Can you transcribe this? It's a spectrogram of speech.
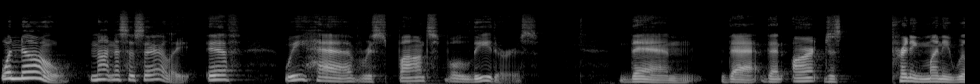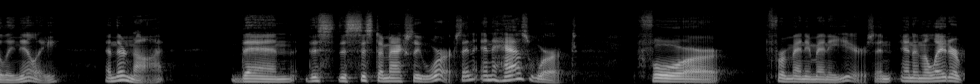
Well, no, not necessarily. If we have responsible leaders then that, that aren't just printing money willy nilly, and they're not, then this, this system actually works and, and has worked for, for many, many years. And, and in a later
